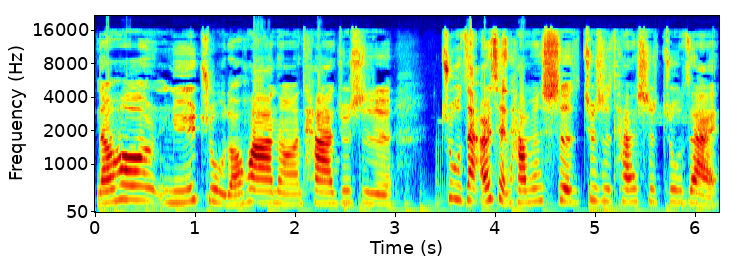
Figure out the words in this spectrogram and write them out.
然后女主的话呢，她就是住在，而且他们是就是她是住在，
